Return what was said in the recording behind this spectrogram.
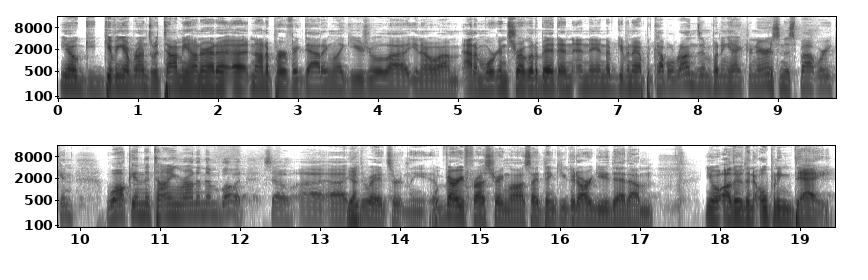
you know, g- giving up runs with Tommy Hunter at a, a not a perfect outing like usual. Uh, you know, um, Adam Morgan struggled a bit, and, and they end up giving up a couple runs and putting Hector Neris in a spot where he can walk in the tying run and then blow it. So uh, uh, Yeah. either way, it's certainly a very frustrating loss. I think you could argue that, um, you know, other than opening day,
